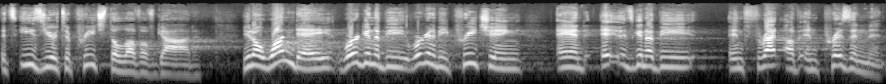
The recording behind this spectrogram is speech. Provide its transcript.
It's easier to preach the love of God. You know, one day we're going to be we're going to be preaching and it is going to be in threat of imprisonment.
